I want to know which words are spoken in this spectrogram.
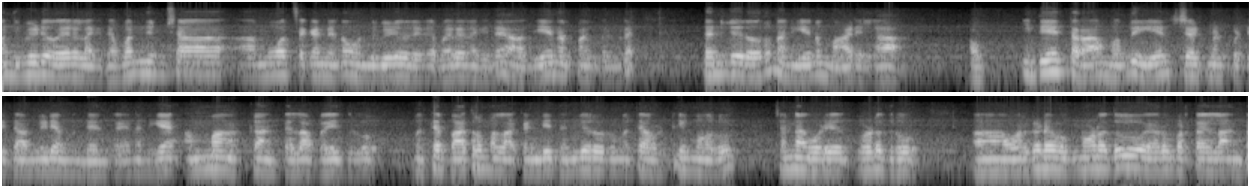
ಒಂದು ವಿಡಿಯೋ ವೈರಲ್ ಆಗಿದೆ. ಒಂದು ನಿಮಿಷ ಮೂವತ್ತು ಸೆಕೆಂಡ್ ಏನೋ ಒಂದು ವಿಡಿಯೋ ವೈರಲ್ ಆಗಿದೆ. ಅದೇನಪ್ಪ ಅಂತಂದ್ರೆ ತನ್ವೀರ್ ಅವರು ನನಗೇನು ಮಾಡಿಲ್ಲ. ಇದೇ ತರ ಮೊದಲು ಏನ್ ಸ್ಟೇಟ್ಮೆಂಟ್ ಕೊಟ್ಟಿದ್ದ ಮೀಡಿಯಾ ಮುಂದೆ ಅಂದ್ರೆ, ನನಗೆ ಅಮ್ಮ, ಅಕ್ಕ ಅಂತೆಲ್ಲ ಬೈದ್ರು, ಮತ್ತೆ ಬಾತ್ರೂಮ್ ಅಲ್ಲಿ ಹಾಕೊಂಡು ತನ್ವೀರ್ ಅವರು ಮತ್ತೆ ಅವ್ರ ಟೀಮ್ ಅವರು ಚೆನ್ನಾಗಿ ಹೊಡೆಯ ಹೊಡೆದ್ರು. ಹೊರ್ಗಡೆ ಹೋಗಿ ನೋಡೋದು ಯಾರು ಬರ್ತಾ ಇಲ್ಲ ಅಂತ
